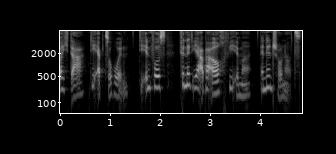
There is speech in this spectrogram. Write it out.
euch da die App zu holen. Die Infos findet ihr aber auch wie immer in den Show Notes.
